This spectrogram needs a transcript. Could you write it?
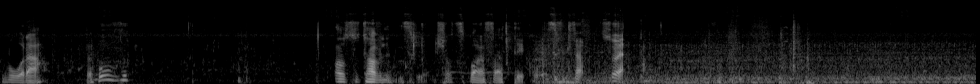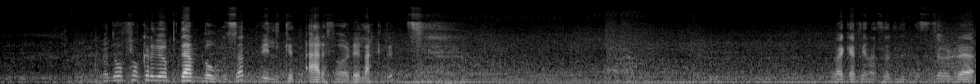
våra behov. Och så tar vi lite screenshots bara för att det är KS45. Så ja. Men då plockade vi upp den bonusen, vilket är fördelaktigt. Det verkar finnas ett lite större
